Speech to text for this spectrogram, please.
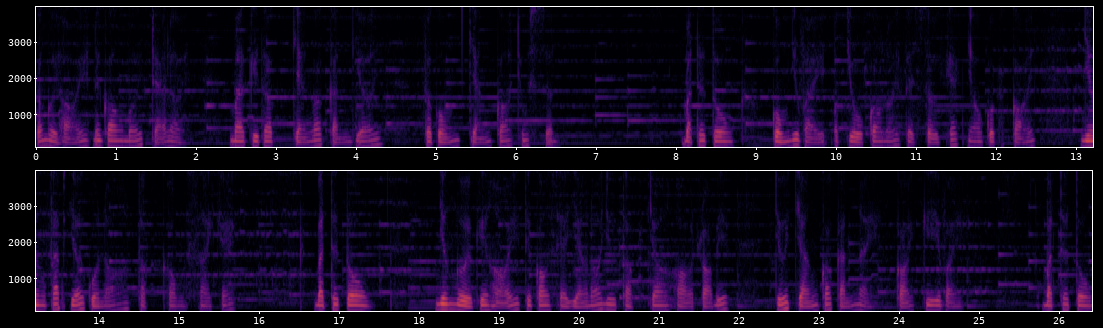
có người hỏi nên con mới trả lời, mà kỳ thật chẳng có cảnh giới và cũng chẳng có chúng sinh. Bạch Thế Tôn, cũng như vậy, mặc dù con nói về sự khác nhau của các cõi, nhưng pháp giới của nó thật không sai khác. Bạch Thế Tôn, nhưng người kia hỏi thì con sẽ giảng nói như thật cho họ rõ biết, chứ chẳng có cảnh này, cõi kia vậy. Bạch Thế Tôn,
